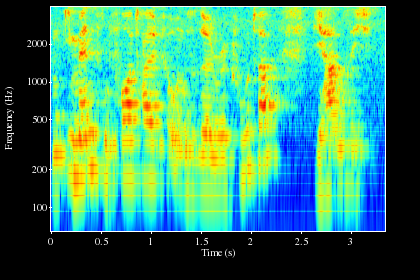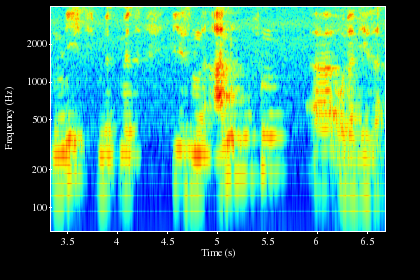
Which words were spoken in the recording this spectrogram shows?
einen immensen Vorteil für unsere Recruiter. Die haben sich nicht mit, mit diesen Anrufen äh, oder diese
